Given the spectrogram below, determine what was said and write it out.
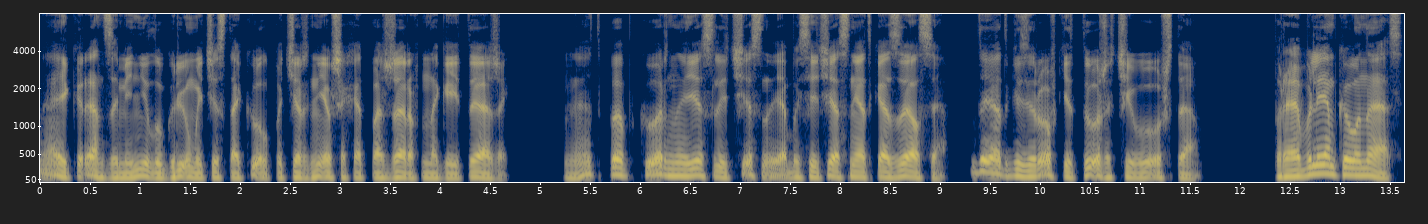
а экран заменил угрюмый чистокол почерневших от пожаров многоэтажек. От попкорна, если честно, я бы сейчас не отказался. Да и от газировки тоже, чего уж там. «Проблемка у нас»,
